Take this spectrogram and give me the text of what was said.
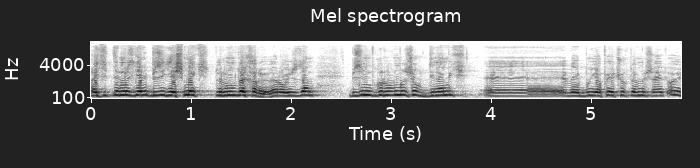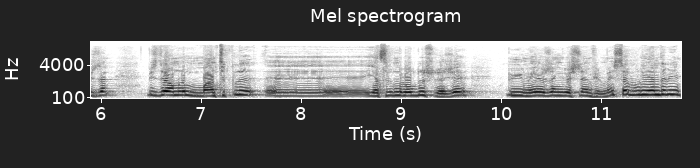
Rakiplerimiz gelip bizi geçmek durumunda kalıyorlar. O yüzden bizim grubumuz çok dinamik eee, ve bu yapıya çok da müsait. O yüzden biz devamlı mantıklı eee yatırımlar olduğu sürece büyümeye özen gösteren firmayız. Tabii bunun yanında bir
